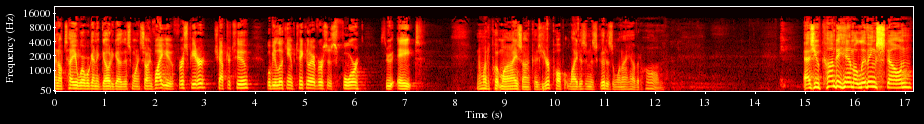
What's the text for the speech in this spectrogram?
and I'll tell you where we're going to go together this morning. So I invite you, 1 Peter chapter 2. We'll be looking in particular at verses 4 through 8. And I'm going to put my eyes on because your pulpit light isn't as good as the one I have at home. As you come to him, a living stone,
